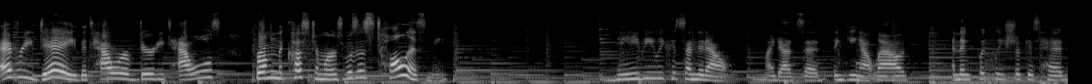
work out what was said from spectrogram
Every day, the tower of dirty towels from the customers was as tall as me. Maybe we could send it out, my dad said, thinking out loud, and then quickly shook his head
